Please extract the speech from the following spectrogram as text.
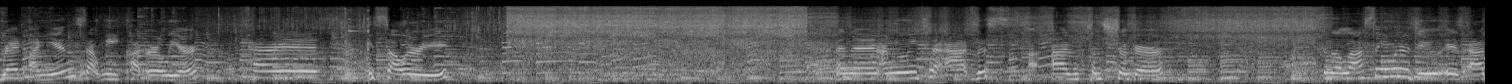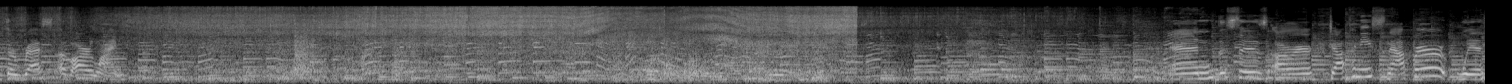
red onions that we cut earlier, carrot, celery. And then I'm going to add this, add some sugar. And the last thing I'm gonna do is add the rest of our lime. And this is our Japanese snapper with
